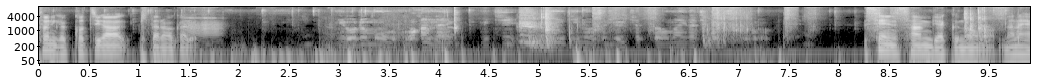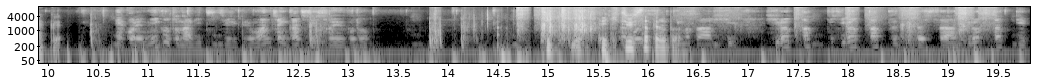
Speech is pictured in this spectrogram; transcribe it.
とにかくこっちが来たらわかる。1300の700。えこれ見事な立地いるけどワンチャンガチでそういうこと？的中したってこと？拾ったって拾ったって言ってたしさ拾ったって言っ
